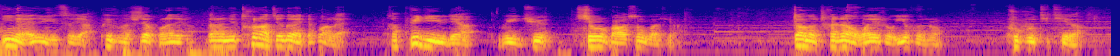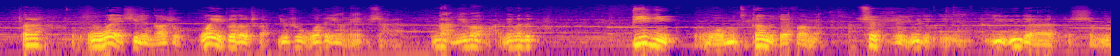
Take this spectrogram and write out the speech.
一年也就一次假，陪同的时间本来就少。但是你突然接到一电话来，他逼的有点委屈，媳妇把我送过去，站到车站，我有时候一回头，哭哭啼啼的，但是我也心里难受，我也坐到车，有时候我的眼泪就下来了。那没办法，你把他逼的，我们干到这方面。确实是有点有有点什么。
